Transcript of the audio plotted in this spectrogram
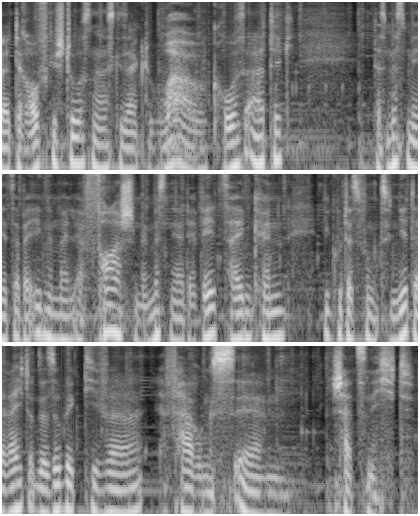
Da drauf gestoßen und hast gesagt, wow, großartig. Das müssen wir jetzt aber irgendwann mal erforschen. Wir müssen ja der Welt zeigen können, wie gut das funktioniert. Da reicht unser subjektiver Erfahrungsschatz ähm, nicht.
